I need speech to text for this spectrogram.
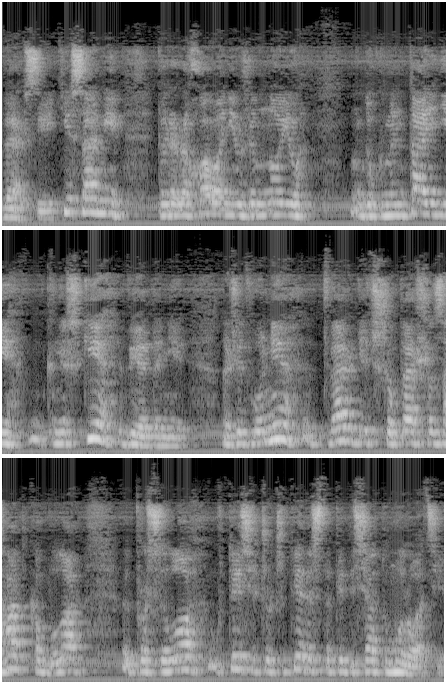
версії. Ті самі перераховані вже мною документальні книжки видані. Значить, вони твердять, що перша згадка була про село в 1450 році.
